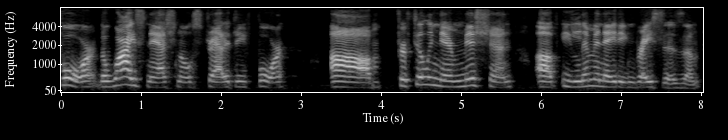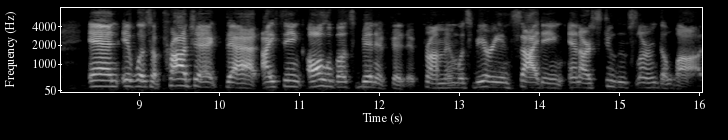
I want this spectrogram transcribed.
for the WISE national strategy for um, fulfilling their mission of eliminating racism. And it was a project that I think all of us benefited from and was very exciting, and our students learned a lot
